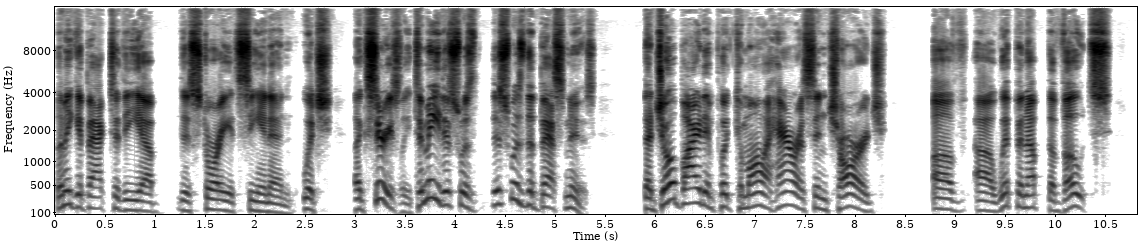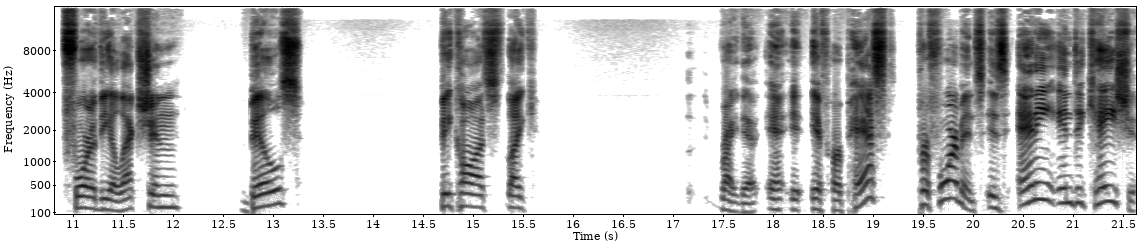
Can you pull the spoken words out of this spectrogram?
let me get back to the uh, this story at CNN, which, like, seriously, to me, this was this was the best news that Joe Biden put Kamala Harris in charge of uh, whipping up the votes for the election bills because, like, right, if her past performance is any indication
